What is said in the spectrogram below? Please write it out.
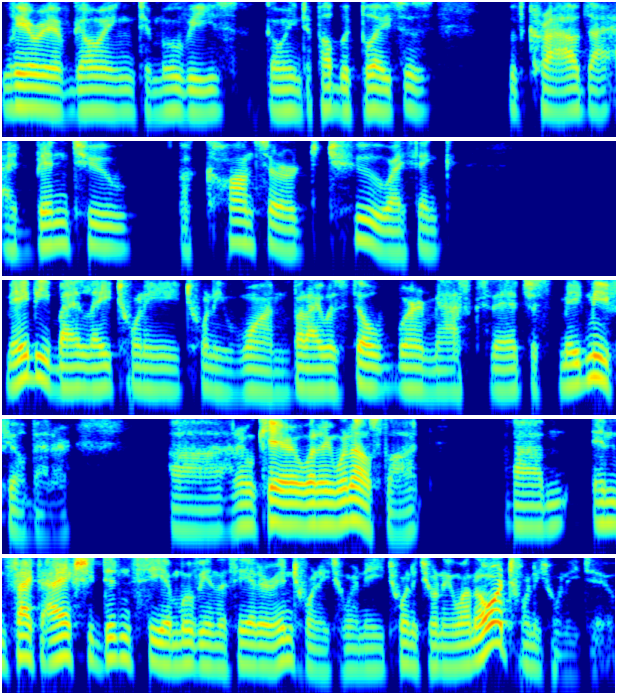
leery of going to movies, going to public places with crowds. I, I'd been to a concert too, I think maybe by late 2021, but I was still wearing masks there. It just made me feel better. Uh, I don't care what anyone else thought. Um, in fact, I actually didn't see a movie in the theater in 2020, 2021, or 2022.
